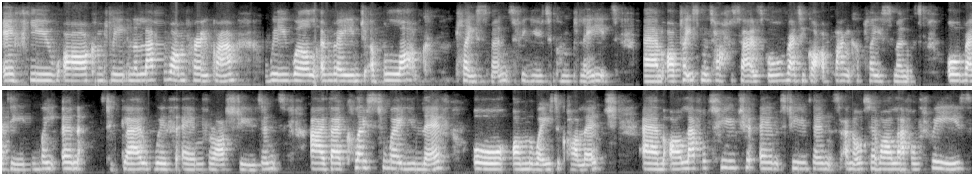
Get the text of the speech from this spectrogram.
If you are completing a level one program, we will arrange a block placement for you to complete. Um, our placement officer has already got a bank of placements already waiting to go with um, for our students, either close to where you live or on the way to college. Um, our level two um, students and also our level threes,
